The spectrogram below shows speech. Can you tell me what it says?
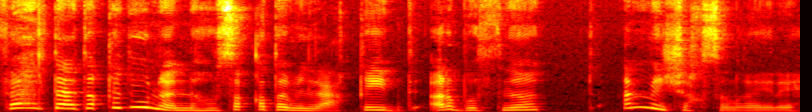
فهل تعتقدون أنه سقط من العقيد أربثنوت أم من شخص غيره؟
